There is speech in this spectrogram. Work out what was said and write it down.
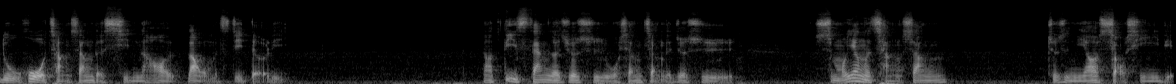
虏获厂商的心，然后让我们自己得利。然后第三个就是我想讲的，就是什么样的厂商，就是你要小心一点，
